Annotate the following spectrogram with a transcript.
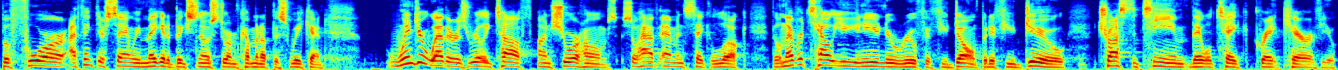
before. I think they're saying we may get a big snowstorm coming up this weekend. Winter weather is really tough on shore homes, so have Emmons take a look. They'll never tell you you need a new roof if you don't, but if you do, trust the team. They will take great care of you.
